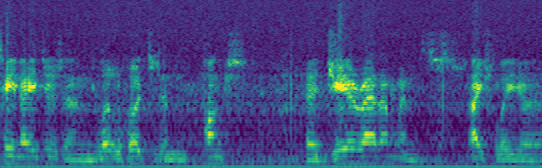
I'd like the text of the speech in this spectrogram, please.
teenagers and little hoods and punks uh, jeer at him and actually uh,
